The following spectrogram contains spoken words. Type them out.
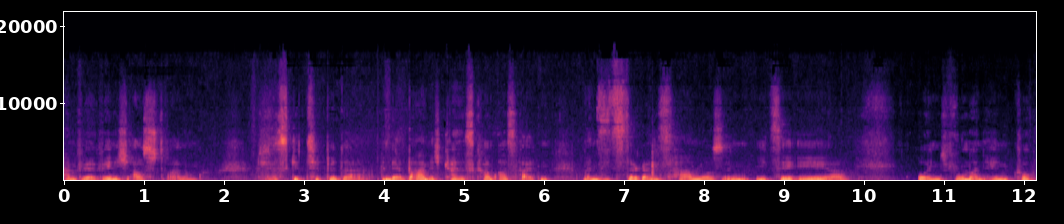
haben wir wenig Ausstrahlung. Dieses Getippe da in der Bahn, ich kann es kaum aushalten. Man sitzt da ganz harmlos im ICE, ja, und wo man hinguckt,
